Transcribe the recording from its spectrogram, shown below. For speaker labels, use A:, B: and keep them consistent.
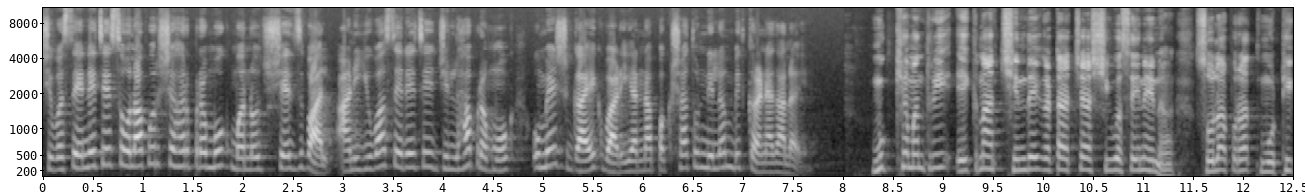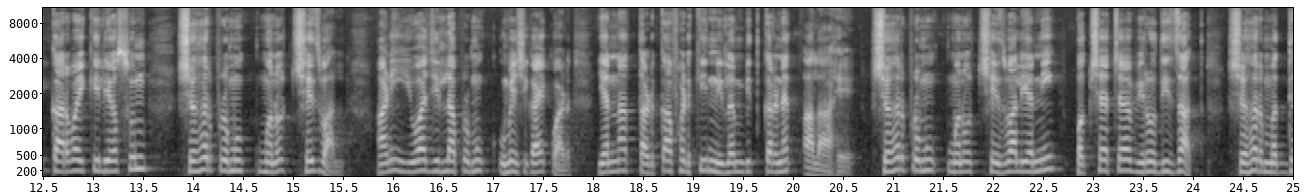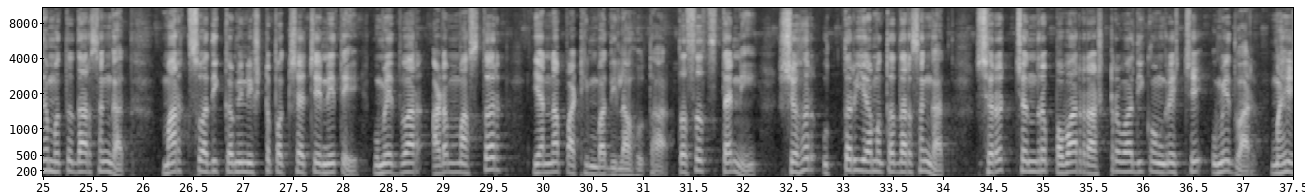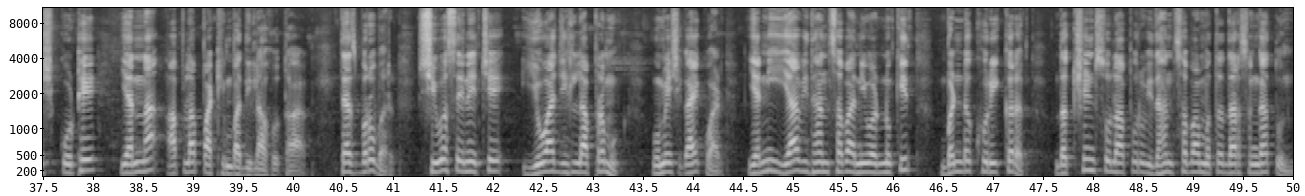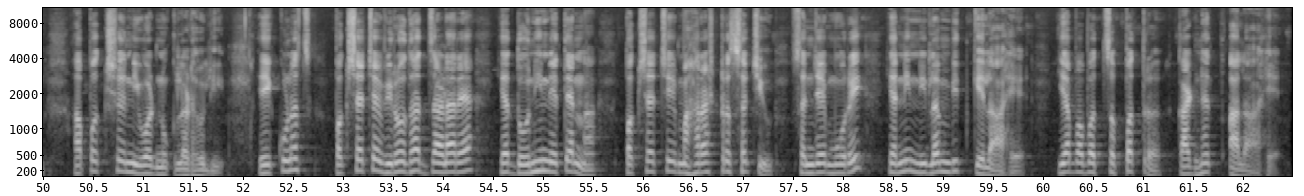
A: शिवसेनेचे सोलापूर शहर प्रमुख मनोज शेजवाल आणि युवा सेनेचे जिल्हा प्रमुख उमेश गायकवाड यांना पक्षातून निलंबित करण्यात आलंय.
B: मुख्यमंत्री एकनाथ शिंदे गटाच्या शिवसेनेनं सोलापुरात मोठी कारवाई केली असून शहर प्रमुख मनोज शेजवाल आणि युवा जिल्हा प्रमुख उमेश गायकवाड यांना तडकाफडकी निलंबित करण्यात आला आहे. शहर प्रमुख मनोज शेजवाल यांनी पक्षाच्या विरोधी जात शहर मध्य मतदारसंघात मार्क्सवादी कम्युनिस्ट पक्षाचे नेते उमेदवार आडम मास्तर यांना पाठिंबा दिला होता. तसंच त्यांनी शहर उत्तर या मतदारसंघात शरदचंद्र पवार राष्ट्रवादी काँग्रेसचे उमेदवार महेश कोठे यांना आपला पाठिंबा दिला होता. त्याचबरोबर शिवसेनेचे युवा जिल्हा प्रमुख उमेश गायकवाड यांनी या विधानसभा निवडणुकीत बंडखोरी करत दक्षिण सोलापूर विधानसभा मतदारसंघातून अपक्ष निवडणूक लढवली. एकूणच पक्षाच्या विरोधात जाणाऱ्या या दोन्ही नेत्यांना पक्षाचे महाराष्ट्र सचिव संजय मोरे यांनी निलंबित केलं आहे. याबाबतचं पत्र काढण्यात आलं आहे.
